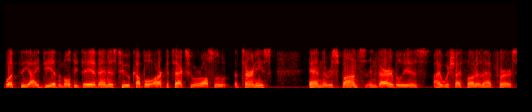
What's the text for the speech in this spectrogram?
what the idea of the multi-day event is to a couple architects who are also attorneys, and the response invariably is, "I wish I thought of that first.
